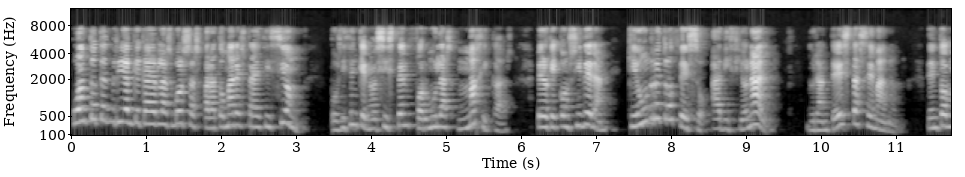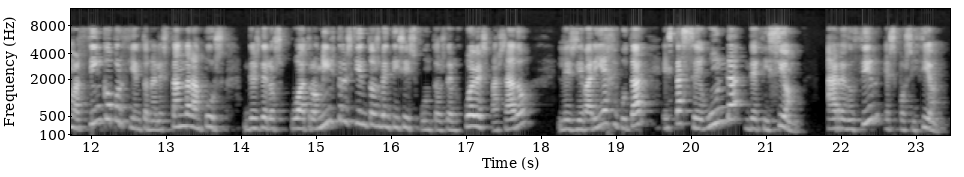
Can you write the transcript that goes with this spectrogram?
¿Cuánto tendrían que caer las bolsas para tomar esta decisión? Pues dicen que no existen fórmulas mágicas, pero que consideran que un retroceso adicional durante esta semana de en torno al 5% en el Standard Poor's desde los 4.326 puntos del jueves pasado, les llevaría a ejecutar esta segunda decisión, a reducir exposición.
